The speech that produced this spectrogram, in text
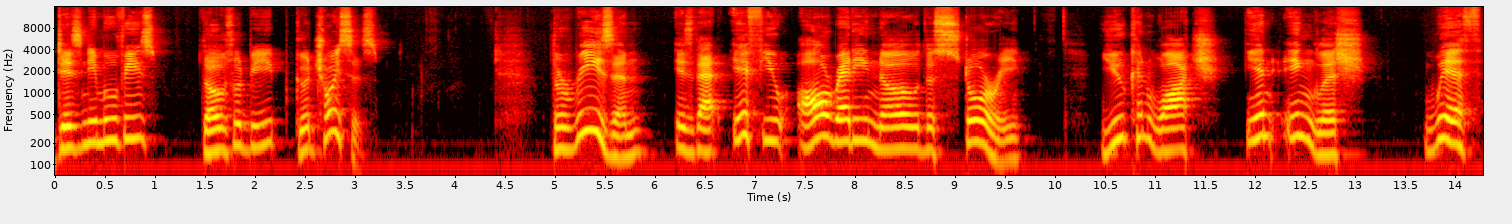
Disney movies, those would be good choices. The reason is that if you already know the story, you can watch in English with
